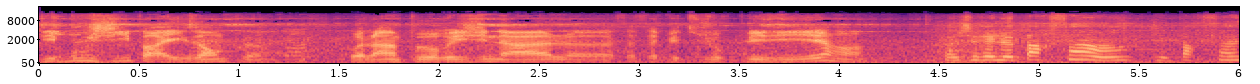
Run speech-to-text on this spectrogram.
Des bougies, par exemple. Voilà, un peu original, ça, ça fait toujours plaisir. Je dirais le parfum. Hein. Le parfum,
